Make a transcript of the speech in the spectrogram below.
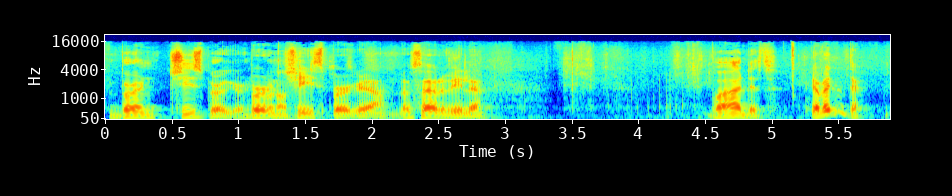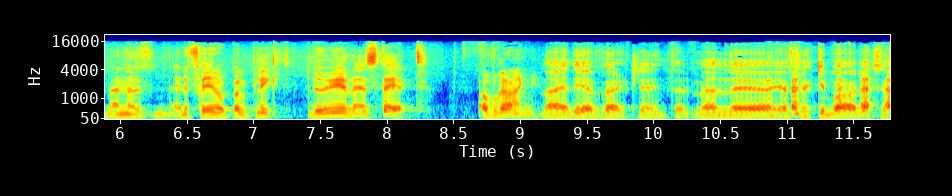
burnt cheeseburger. Burnt cheeseburger, ja. Vad säger du, Wille? Vad är det? Jag vet inte, men eh, är det friidrott eller plikt? Du är ju en estet av rang. Nej, det är jag verkligen inte. Men eh, jag försöker bara liksom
